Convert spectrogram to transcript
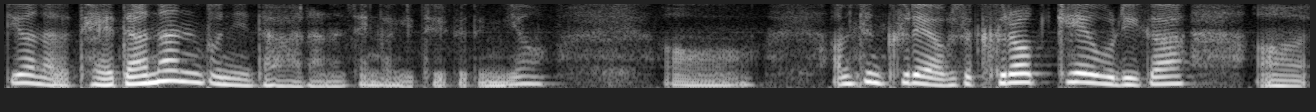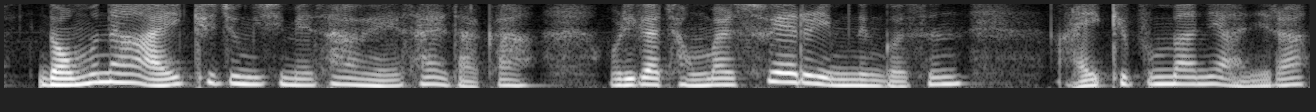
뛰어나다 대단한 분이다라는 생각이 들거든요. 어, 아무튼 그래요. 그래서 그렇게 우리가, 어, 너무나 IQ 중심의 사회에 살다가 우리가 정말 수혜를 입는 것은 IQ뿐만이 아니라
